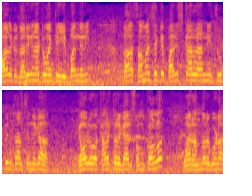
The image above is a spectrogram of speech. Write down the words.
వాళ్ళకు జరిగినటువంటి ఇబ్బందిని ఆ సమస్యకి పరిష్కారాన్ని చూపించాల్సిందిగా గౌరవ కలెక్టర్ గారి సముఖంలో వారందరూ కూడా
